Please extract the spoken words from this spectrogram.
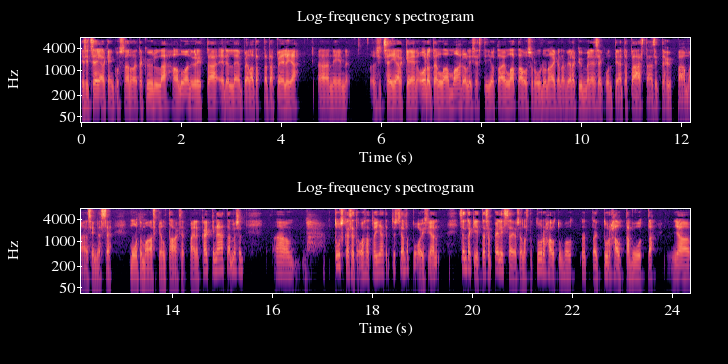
Ja sitten sen jälkeen, kun sanoo, että kyllä, haluan yrittää edelleen pelata tätä peliä, ää, niin sitten sen jälkeen odotellaan mahdollisesti jotain latausruudun aikana vielä 10 sekuntia, että päästään sitten hyppäämään sinne se muutama askel taaksepäin. Et kaikki nämä tämmöiset ähm, tuskaiset osat on jätetty sieltä pois. Ja sen takia tässä pelissä ei ole sellaista turhautuvuutta tai turhauttavuutta. Ja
